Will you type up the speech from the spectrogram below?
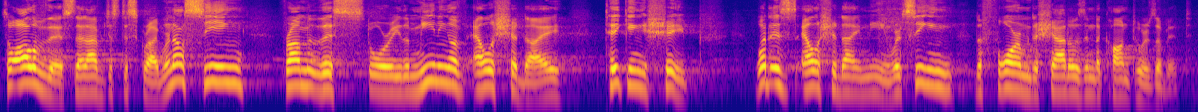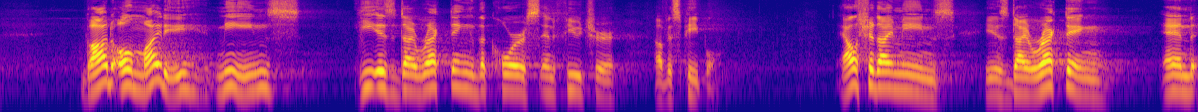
So, all of this that I've just described, we're now seeing from this story the meaning of El Shaddai taking shape what does El Shaddai mean? We're seeing the form, the shadows, and the contours of it. God Almighty means He is directing the course and future of His people. El Shaddai means He is directing and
